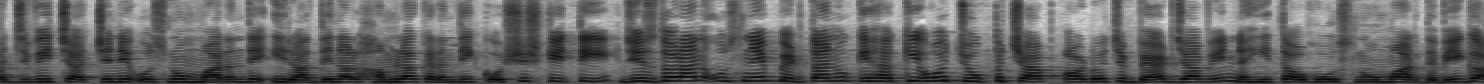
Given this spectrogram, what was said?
ਅੱਜ ਵੀ ਚਾਚੇ ਨੇ ਉਸ ਨੂੰ ਮਾਰਨ ਦੇ ਇਰਾਦੇ ਨਾਲ ਹਮਲਾ ਕਰਨ ਦੀ ਕੋਸ਼ਿਸ਼ ਕੀਤੀ। ਜਿਸ ਦੌਰਾਨ ਉਸਨੇ ਪੀੜਤਾ ਨੂੰ ਕਿਹਾ ਕਿ ਉਹ ਚੁੱਪਚਾਪ ਆਟੋ 'ਚ ਬੈਠ ਜਾਵੇ, ਨਹੀਂ ਤਾਂ ਉਹ ਉਸ ਨੂੰ ਮਾਰ ਦੇਵੇਗਾ।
